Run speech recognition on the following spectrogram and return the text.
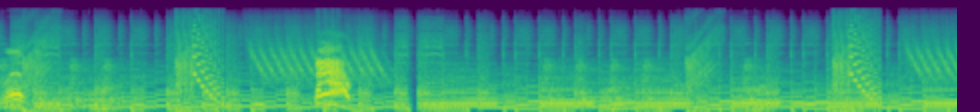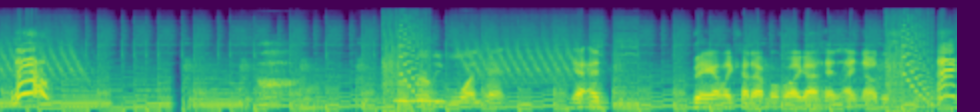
Oh my you live. No! No! You were literally one hit. Yeah, and barely cut out before I got hit. I know this. Ah!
